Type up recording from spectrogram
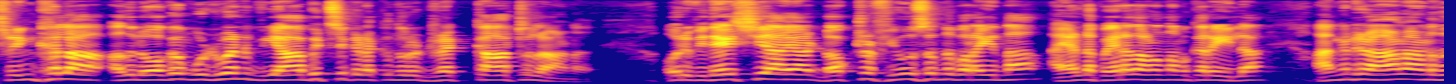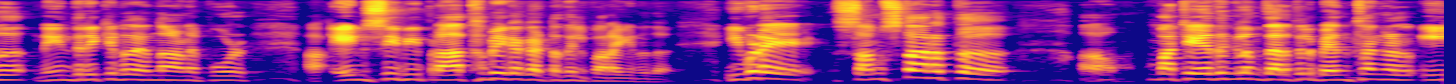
ശൃംഖല അത് ലോകം മുഴുവൻ വ്യാപിച്ച് കിടക്കുന്ന ഒരു ഡ്രഗ് കാർട്ടലാണ് ഒരു വിദേശിയായ ഡോക്ടർ ഫ്യൂസ് എന്ന് പറയുന്ന അയാളുടെ പേരതാണെന്ന് നമുക്കറിയില്ല. അങ്ങനെ ഒരാളാണത് നിയന്ത്രിക്കുന്നത് എന്നാണ് ഇപ്പോൾ എൻ സി ബി പ്രാഥമിക ഘട്ടത്തിൽ പറയുന്നത്. ഇവിടെ സംസ്ഥാനത്ത് മറ്റേതെങ്കിലും തരത്തിൽ ബന്ധങ്ങൾ ഈ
